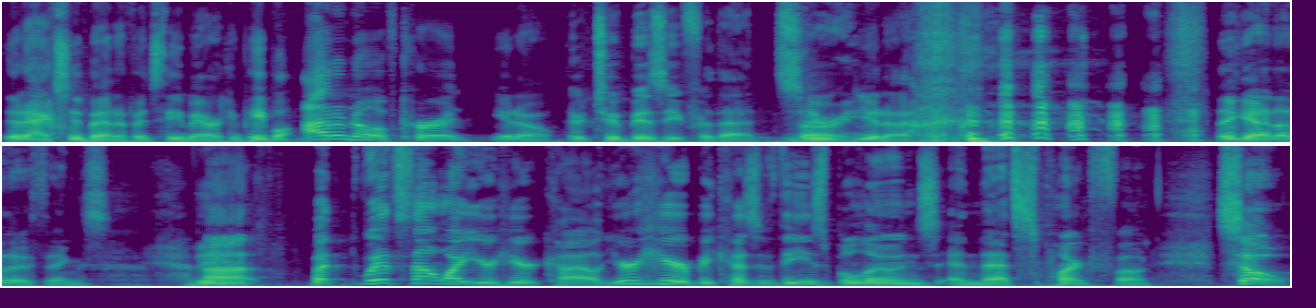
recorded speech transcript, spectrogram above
that actually benefits the American people. I don't know if current, you know, They're too busy for that. Sorry. you know, they got other things. Uh, but that's not why you're here, Kyle. You're here because of these balloons and that smartphone. So,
